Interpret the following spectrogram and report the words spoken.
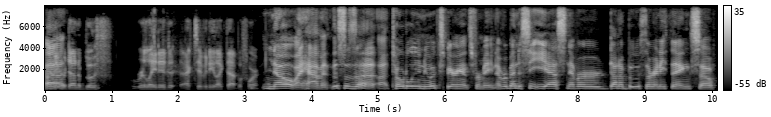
Have you Uh, ever done a booth related activity like that before? No, I haven't. This is a, a totally new experience for me. Never been to CES, never done a booth or anything. So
